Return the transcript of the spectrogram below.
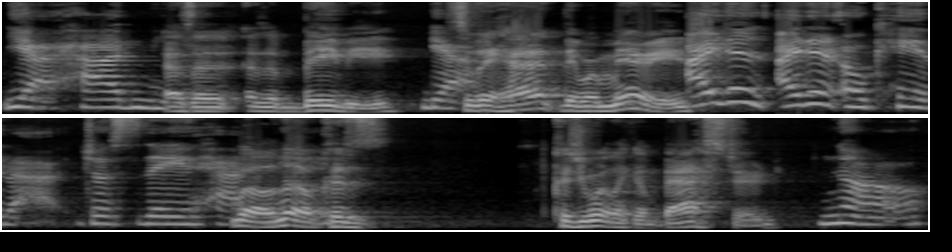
yeah had me. as a as a baby. Yeah. So they had they were married. I didn't I didn't okay that. Just they had. well, no, cuz because you weren't like a bastard. no,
